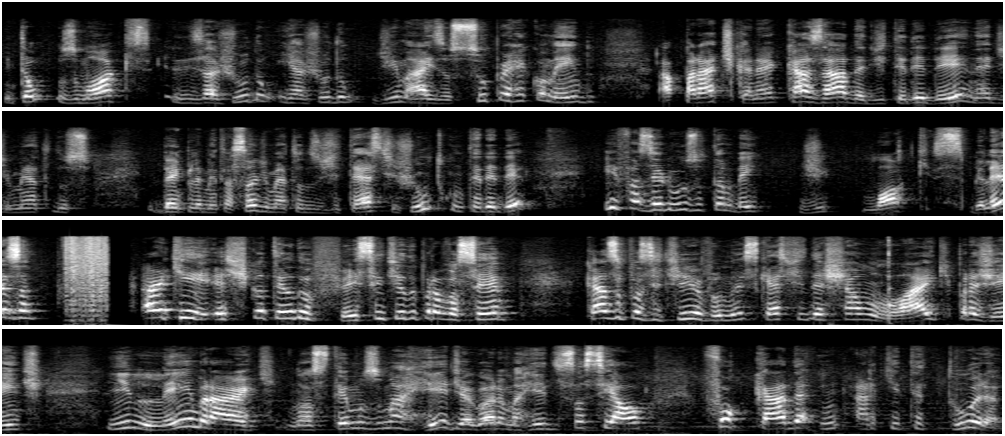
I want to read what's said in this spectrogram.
Então os mocks, eles ajudam e ajudam demais. Eu super recomendo a prática né, casada de TDD, né, de métodos da implementação de métodos de teste junto com TDD e fazer uso também de mocks, beleza? Arqui, este conteúdo fez sentido para você? Caso positivo, não esquece de deixar um like pra gente. E lembra, Ark, nós temos uma rede agora, uma rede social focada em arquitetura.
